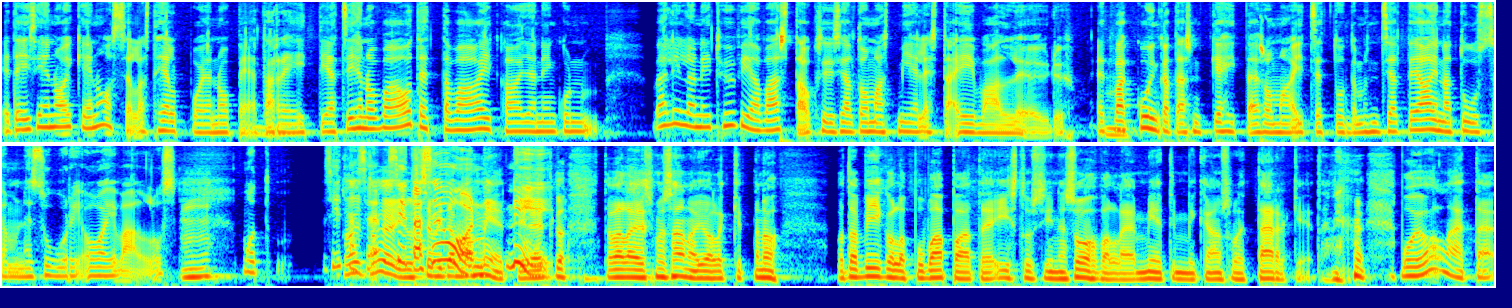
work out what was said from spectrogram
Että ei siihen oikein ole sellaista helppoa ja nopeata reittiä, että siihen on vaan otettava aikaa ja niin kuin välillä niitä hyviä vastauksia sieltä omasta mielestä ei vaan löydy. Että mm. vaikka kuinka tässä nyt kehittäisi omaa itsetuntemusta, niin sieltä ei aina tule semmoinen suuri oivallus. Mm. Mutta sitä toi, se, toi sitä se, se on. Niin. Että tavallaan jos mä sanon jollekin, että no ota viikonloppu vapaata ja istu siinä sohvalla ja mieti, mikä on sulle tärkeää. Voi olla, että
